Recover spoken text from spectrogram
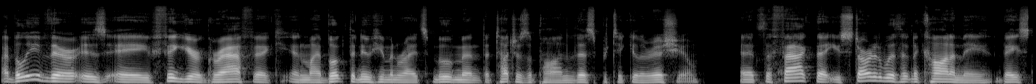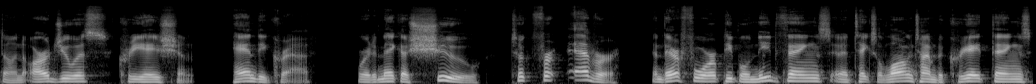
I believe there is a figure graphic in my book, The New Human Rights Movement, that touches upon this particular issue. And it's the fact that you started with an economy based on arduous creation, handicraft, where to make a shoe took forever and therefore, people need things, and it takes a long time to create things.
